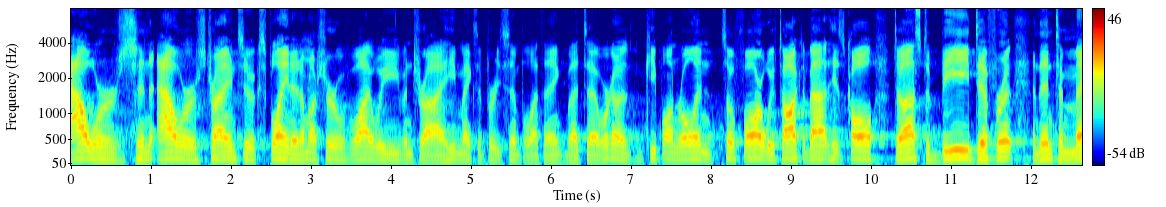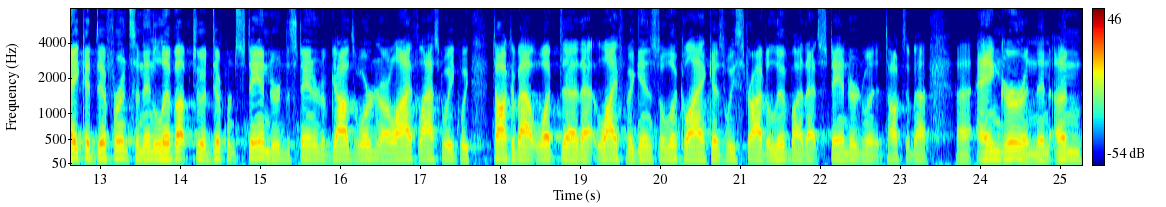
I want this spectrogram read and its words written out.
hours and hours trying to explain it. I'm not sure why we even try. He makes it pretty simple, I think. But uh, we're going to keep on rolling. So far, we've talked about his call to us to be different and then to make a difference and then live up to a different standard, the standard of God's Word in our life. Last week, we talked about what uh, that life begins to look like as we strive to live by that standard when it talks about uh, anger and then un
